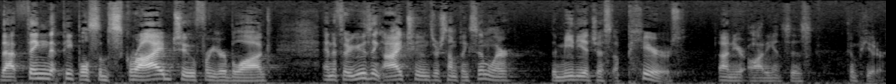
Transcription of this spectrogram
that thing that people subscribe to for your blog, and if they're using iTunes or something similar, the media just appears on your audience's computer.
